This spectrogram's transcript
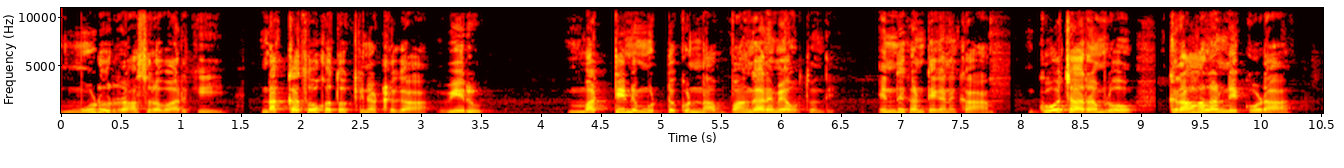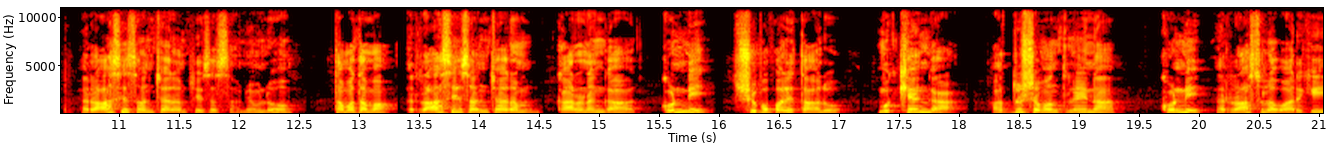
మూడు రాసుల వారికి నక్కతోక తొక్కినట్లుగా వీరు మట్టిని ముట్టుకున్న బంగారమే అవుతుంది. ఎందుకంటే గనక గోచారంలో గ్రహాలన్నీ కూడా రాశి సంచారం చేసే సమయంలో తమ తమ రాశి సంచారం కారణంగా కొన్ని శుభ ఫలితాలు ముఖ్యంగా అదృష్టవంతులైన కొన్ని రాసుల వారికి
